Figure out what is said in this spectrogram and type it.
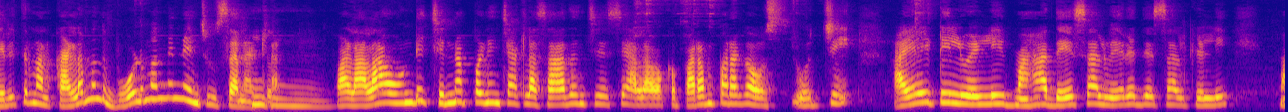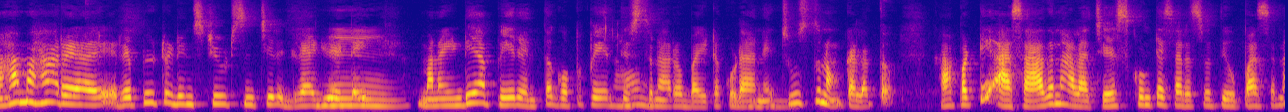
చరిత్ర మన కళ్ళ ముందు బోడు మందిని నేను చూశాను అట్లా. వాళ్ళు అలా ఉండి చిన్నప్పటి నుంచి అట్లా సాధన చేసి అలా ఒక పరంపరగా వచ్చి ఐఐటీలు వెళ్ళి మహా దేశాలు వేరే దేశాలకు వెళ్ళి మహా మహా రెప్యూటెడ్ ఇన్స్టిట్యూట్స్ నుంచి గ్రాడ్యుయేట్ అయ్యి మన ఇండియా పేరు ఎంత గొప్ప పేరు తెస్తున్నారో బయట కూడా అనేది చూస్తున్నాం కళ్ళతో. కాబట్టి ఆ సాధన అలా చేసుకుంటే సరస్వతి ఉపాసన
